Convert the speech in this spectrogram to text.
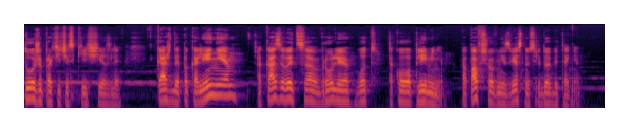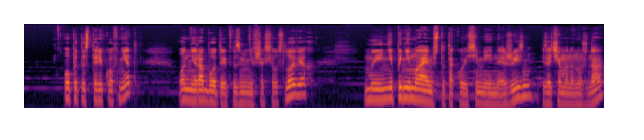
тоже практически исчезли. Каждое поколение оказывается в роли вот такого племени, попавшего в неизвестную среду обитания. Опыта стариков нет, он не работает в изменившихся условиях, мы не понимаем, что такое семейная жизнь и зачем она нужна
